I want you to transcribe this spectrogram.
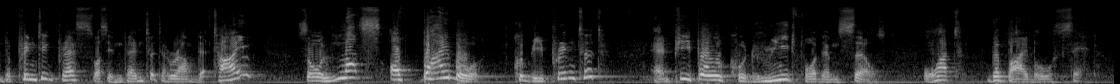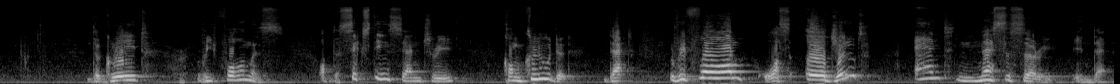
The printing press was invented around that time, so lots of Bible could be printed and people could read for themselves what the Bible said. The great reformers of the 16th century concluded that reform was urgent and necessary in that,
